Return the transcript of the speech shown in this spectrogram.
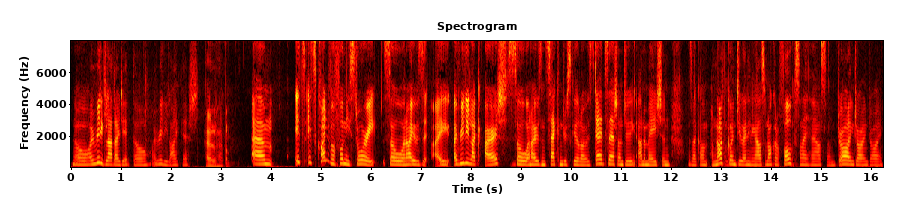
No, I'm really glad I did though. I really like it. How did it happen? Um, it's it's kind of a funny story. So when I was I I really like art. So when I was in secondary school, I was dead set on doing animation. I was like, I'm, I'm not going to do anything else. I'm not going to focus on anything else. I'm drawing, drawing, drawing.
